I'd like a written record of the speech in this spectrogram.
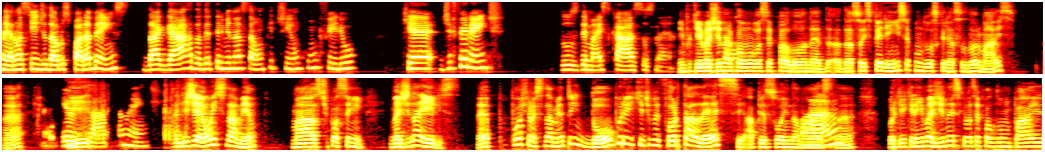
eram assim de dar os parabéns da garra, da determinação que tinham com um filho que é diferente dos demais casos, né? Sim, porque imagina então, como você falou, né, da, da, sua experiência com duas crianças normais, né? Exatamente. E ali já é um ensinamento, mas tipo assim, imagina eles, né? Poxa, é um ensinamento em dobro e que tipo fortalece a pessoa ainda mais, claro. né? Porque que nem imagina isso que você falou de um pai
